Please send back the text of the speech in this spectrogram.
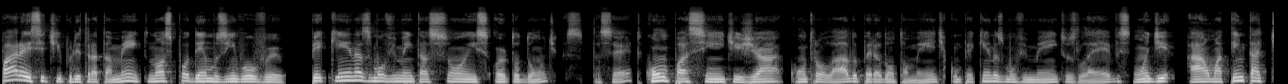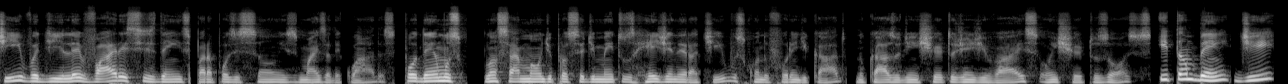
Para esse tipo de tratamento, nós podemos envolver pequenas movimentações ortodônticas, tá certo? Com o paciente já controlado periodontalmente, com pequenos movimentos leves, onde há uma tentativa de levar esses dentes para posições mais adequadas. Podemos lançar mão de procedimentos regenerativos quando for indicado, no caso de enxertos gengivais ou enxertos ósseos, e também de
